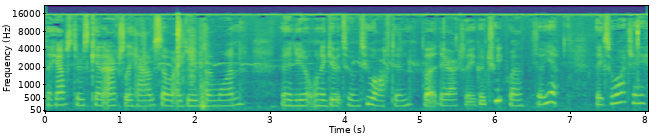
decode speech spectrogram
the hamsters can actually have, so I gave them one. And you don't want to give it to them too often, but they're actually a good treat for them. So yeah, thanks for watching.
